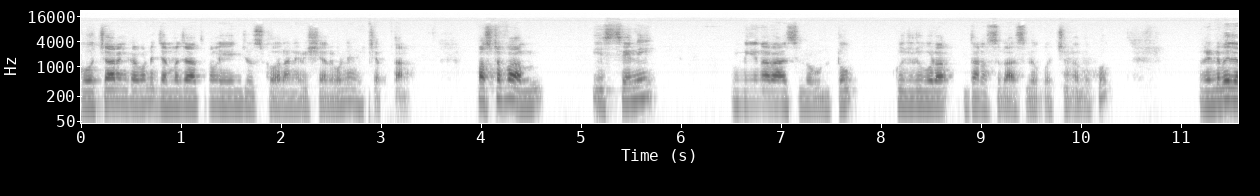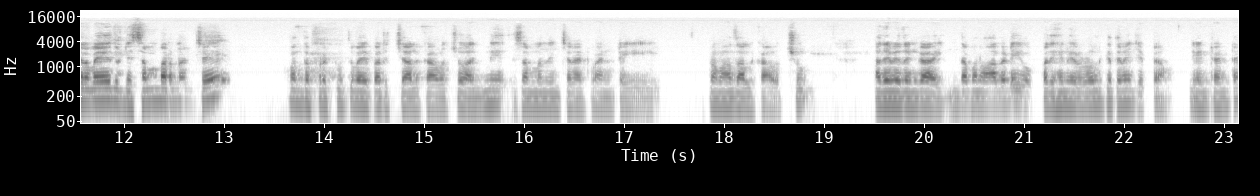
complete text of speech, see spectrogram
గోచారం కాకుండా జన్మజాతకంలో ఏం చూసుకోవాలనే విషయాలు కూడా నేను చెప్తాను. ఫస్ట్ ఆఫ్ ఆల్ ఈ శని మీనరాశిలో ఉంటూ కుజుడు కూడా ధనుసు రాశిలోకి వచ్చినందుకు రెండు వేల ఇరవై ఐదు డిసెంబర్ నుంచే కొంత ప్రకృతి వైపరీత్యాలు కావచ్చు అగ్ని సంబంధించినటువంటి ప్రమాదాలు కావచ్చు. అదేవిధంగా ఇంత మనం ఆల్రెడీ ఒక పదిహేను ఇరవై రోజుల క్రితమే చెప్పాము ఏంటంటే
